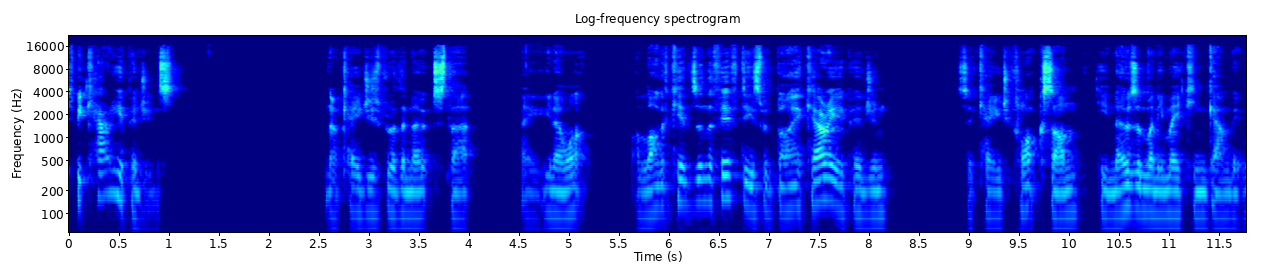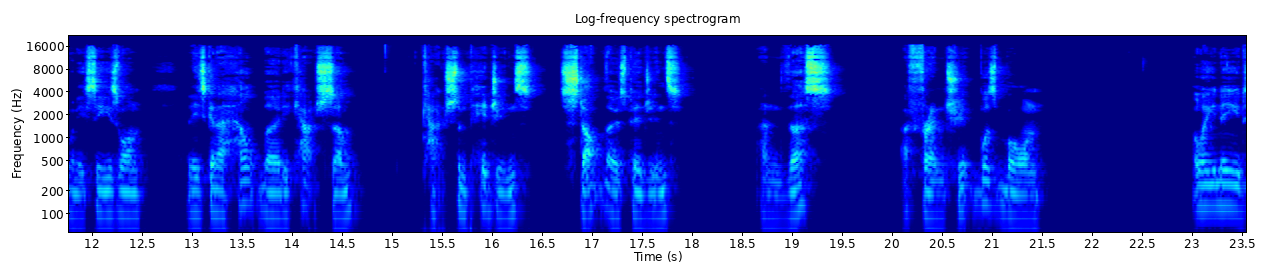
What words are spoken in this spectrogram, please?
to be carrier pigeons. Now, Cage's brother notes that, hey, you know what? A lot of kids in the 50s would buy a carrier pigeon. So Cage clocks on. He knows a money making gambit when he sees one, and he's going to help Birdy catch some, catch some pigeons, stop those pigeons, and thus a friendship was born. All you need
